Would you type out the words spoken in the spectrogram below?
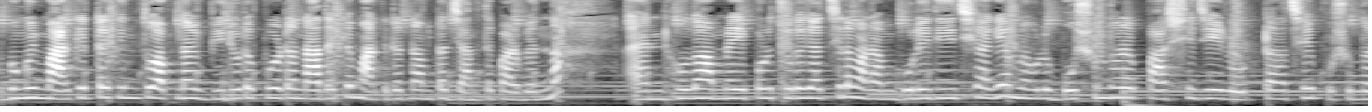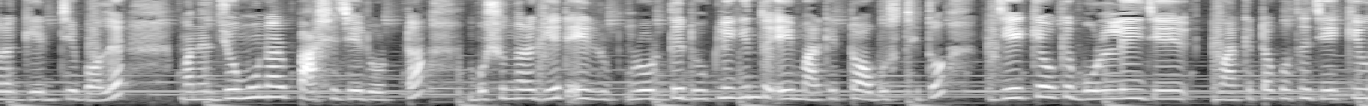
এবং ওই মার্কেটটা কিন্তু আপনার ভিডিওটা পুরোটা না দেখলে মার্কেটের নামটা জানতে পারবেন না। অ্যান্ড হলো আমরা এরপরে চলে যাচ্ছিলাম আর আমি বলে দিয়েছি আগে, আমরা হলো বসুন্ধরার পাশে যে রোডটা আছে, বসুন্ধরা গেট যে বলে মানে যমুনার পাশে যে রোডটা, বসুন্ধরা গেট এই রোড দিয়ে ঢুকলে কিন্তু এই মার্কেটটা অবস্থিত। যে কেউকে বললেই যে মার্কেটটা কোথায়, যে কেউ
